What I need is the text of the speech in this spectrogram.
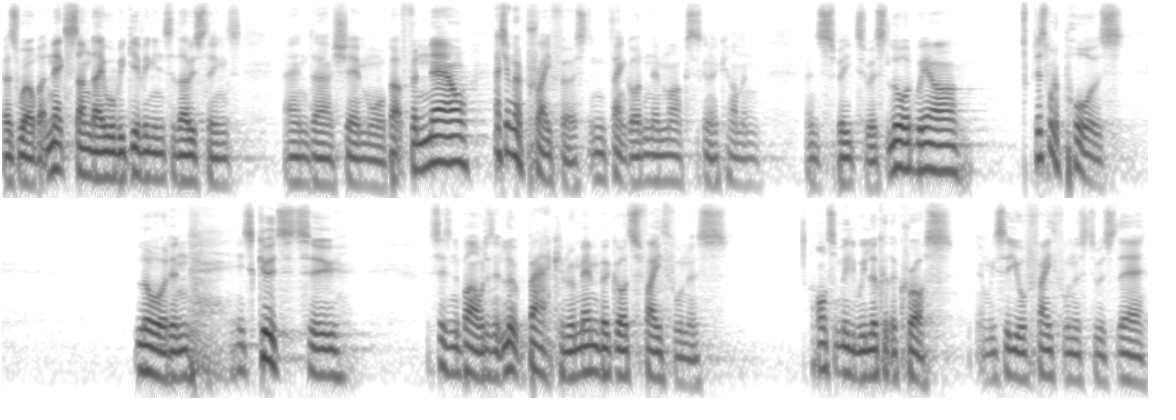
as well. But next Sunday, we'll be giving into those things and uh, share more. But for now, actually, I'm going to pray first and thank God, and then Marcus is going to come and, and speak to us. Lord, we are, just want to pause. Lord, and it's good to it says in the Bible, doesn't it? Look back and remember God's faithfulness. Ultimately, we look at the cross and we see your faithfulness to us there,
